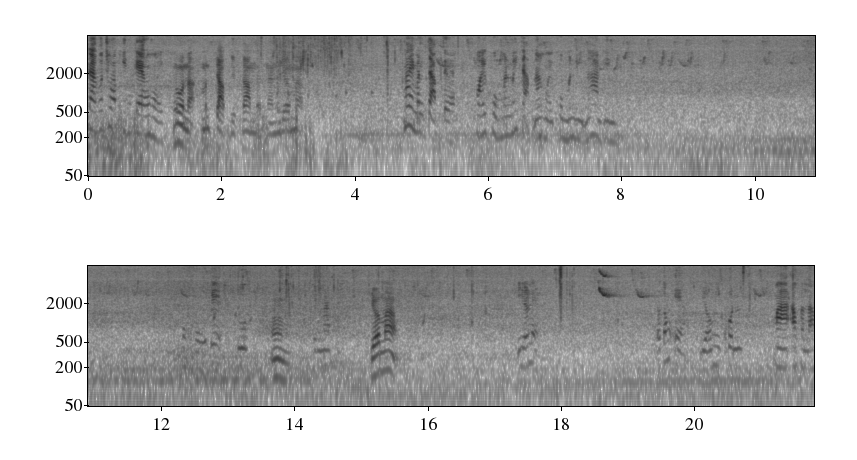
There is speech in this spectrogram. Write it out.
จาก็ชอบกินแกงหอยโขงนู่นอะ มันจับอยู่ตามแบบนั้นเยอะมาก ไม่มันจับแต่หอยขมมันไม่จับนะ หอยขมมันอยู่หน้าดิน โอ้โหเป๊ะดู อืมเป็นมาก เยอะมากเยอะแหละ เราต้องแอบ เดี๋ยวมีคนมาเอากับเรา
